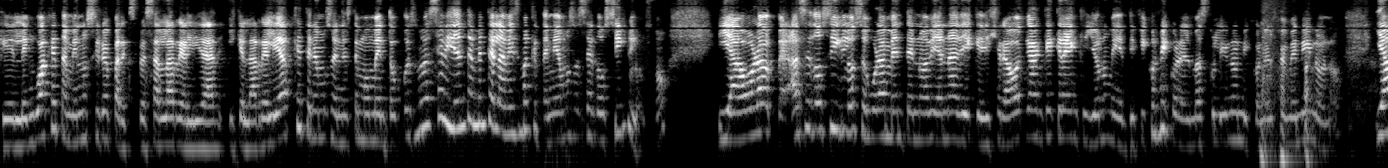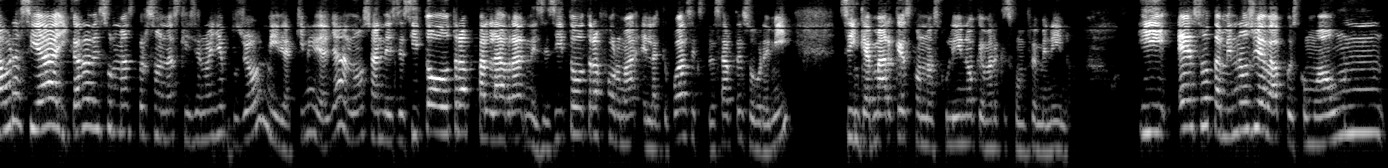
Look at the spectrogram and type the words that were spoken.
el lenguaje también nos sirve para expresar la realidad y que la realidad que tenemos en este momento, pues no es evidentemente la misma que teníamos hace dos siglos, ¿no? Y ahora, hace dos siglos seguramente no había nadie que dijera, oigan, ¿qué creen? Que yo no me identifico ni con el masculino ni con el femenino, ¿no? Y ahora sí hay, y cada vez son más personas que dicen, oye, pues yo ni de aquí ni de allá, ¿no? O sea, necesito otra palabra, necesito otra forma en la que puedas expresarte sobre mí sin que marques con masculino, que marques con femenino. Y eso también nos lleva, pues, como a un,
